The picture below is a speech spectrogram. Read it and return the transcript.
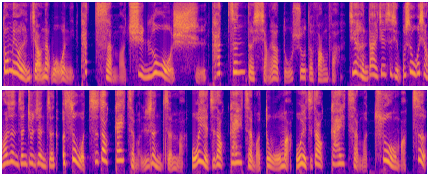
都没有人教。那我问你，他怎么去落实他真的想要读书的方法？其实很大一件事情，不是我想要认真就认真，而是我知道该怎么认真嘛，我也知道该怎么读嘛，我也知道该怎么做嘛，这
